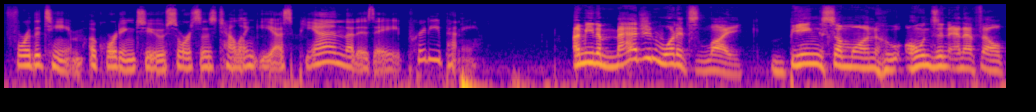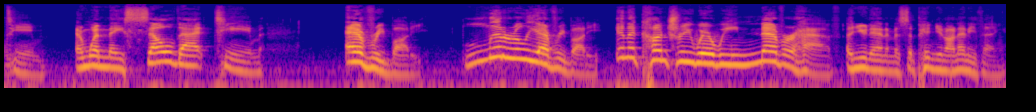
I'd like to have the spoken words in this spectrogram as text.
for the team, according to sources telling ESPN. That is a pretty penny. I mean, imagine what it's like being someone who owns an NFL team and when they sell that team, everybody, literally everybody, in a country where we never have a unanimous opinion on anything,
